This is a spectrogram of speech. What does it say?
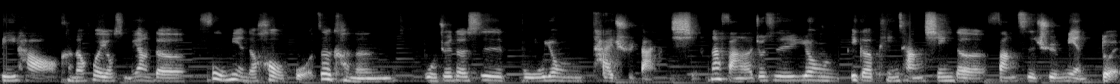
比好，可能会有什么样的负面的后果？这可能我觉得是不用太去担心，那反而就是用一个平常心的方式去面对，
